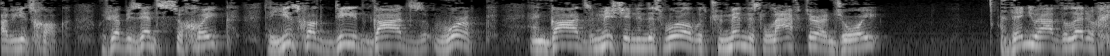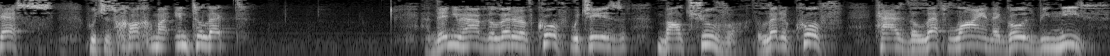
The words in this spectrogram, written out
of Yitzchak, which represents Sechoik, that Yitzchak did God's work and God's mission in this world with tremendous laughter and joy. And then you have the letter Ches, which is Chachma, intellect, and then you have the letter of Kuf, which is Baal Tshuva. The letter Kuf has the left line that goes beneath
